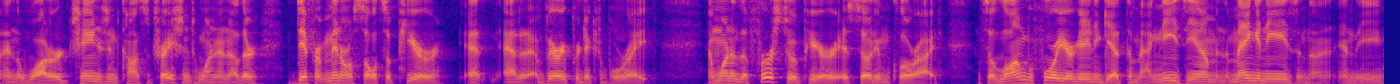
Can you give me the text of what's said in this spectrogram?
and the water change in concentration to one another, different mineral salts appear at, at a very predictable rate. And one of the first to appear is sodium chloride. And so long before you're going to get the magnesium and the manganese and the, and the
